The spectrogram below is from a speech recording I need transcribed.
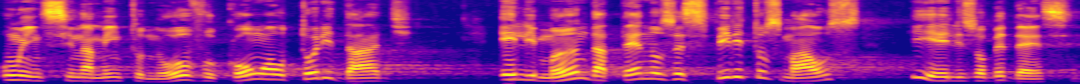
Um ensinamento novo com autoridade. Ele manda até nos espíritos maus e eles obedecem.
